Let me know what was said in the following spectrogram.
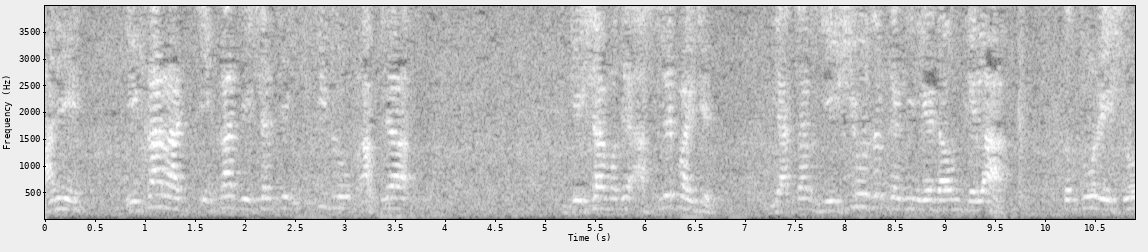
आणि एका राज एका देशाचे किती लोक आपल्या देशामध्ये असले पाहिजेत याचा रेशिओ जर त्यांनी ले डाऊन केला तर तो रेशिओ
